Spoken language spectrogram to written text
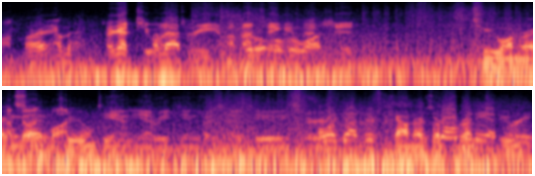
Alright. Alright, I'm I got 2 I'm on at 3. I'm not taking Overwatch. that shit. Two on right I'm side going of two. DM, yeah, read DM by side two. He's hurt. Oh my god, there's Counters so up front many at too. three.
